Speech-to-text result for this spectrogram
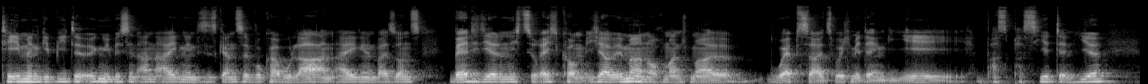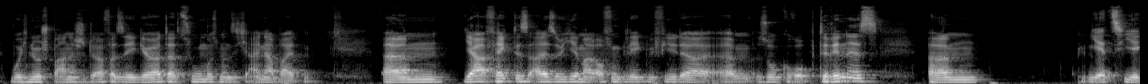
Themengebiete irgendwie ein bisschen aneignen, dieses ganze Vokabular aneignen, weil sonst werdet ihr dann nicht zurechtkommen. Ich habe immer noch manchmal Websites, wo ich mir denke, je, was passiert denn hier? wo ich nur spanische Dörfer sehe, gehört dazu, muss man sich einarbeiten. Ähm, ja, Fakt ist also hier mal offengelegt, wie viel da ähm, so grob drin ist. Ähm, jetzt hier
